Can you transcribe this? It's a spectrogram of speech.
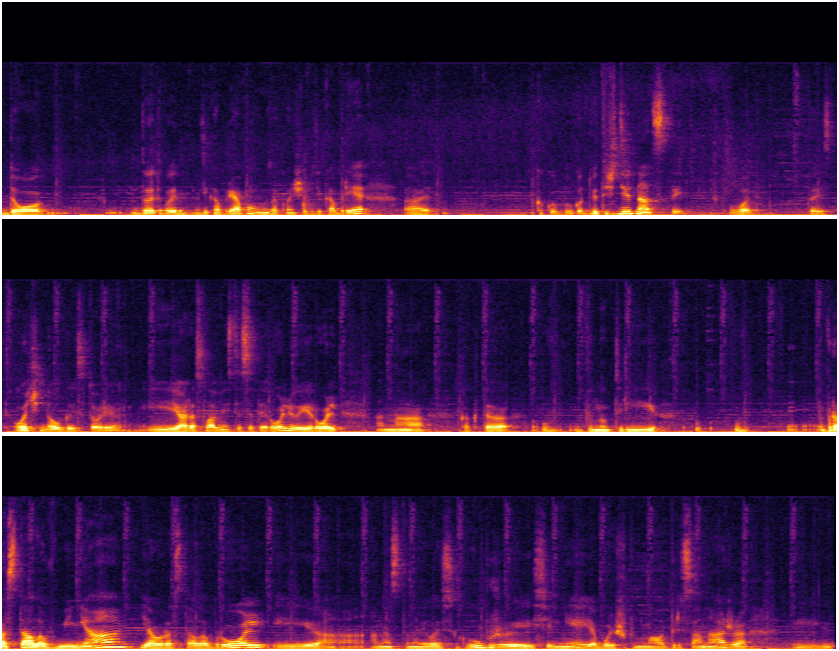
до, до этого декабря, по-моему, закончили в декабре. Э, какой был год? 2019. Вот. То есть очень долгая история. И я росла вместе с этой ролью, и роль, она как-то внутри врастала в меня, я вырастала в роль, и она становилась глубже и сильнее, я больше понимала персонажа, и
